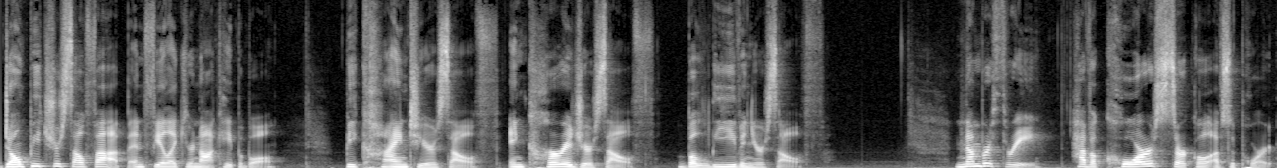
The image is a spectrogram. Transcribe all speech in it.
Don't beat yourself up and feel like you're not capable. Be kind to yourself, encourage yourself, believe in yourself. Number three, have a core circle of support.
